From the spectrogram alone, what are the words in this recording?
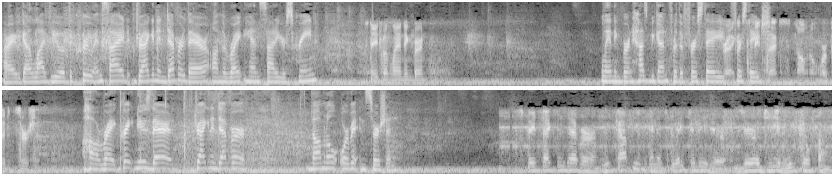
All right, we got a live view of the crew inside Dragon Endeavor there on the right hand side of your screen. Stage one landing burn. Landing burn has begun for the first stage. Dragon First stage. Nominal orbit insertion. All right, great news there. Dragon Endeavor, nominal orbit insertion. SpaceX Endeavour, we copy, and it's great to be here. Zero G, and we feel fine.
